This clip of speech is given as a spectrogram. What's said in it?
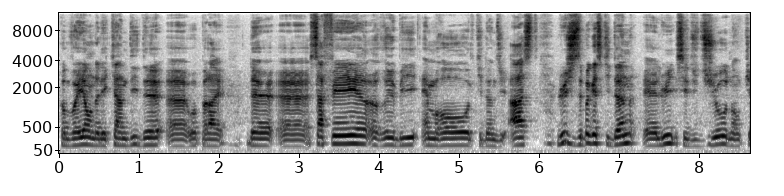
Comme vous voyez, on a des candies de, euh, de euh, saphir, ruby, emerald, qui donne du ast. Lui, je sais pas qu'est-ce qu'il donne. Euh, lui, c'est du duo, donc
